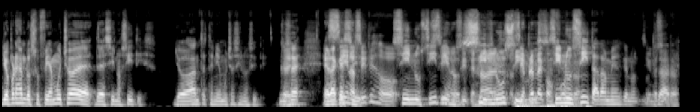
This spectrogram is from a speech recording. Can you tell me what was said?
yo, por ejemplo, sufría mucho de, de sinusitis. Yo antes tenía mucha sinusitis. Entonces, era que... sí- ¿Sinusitis o...? Sinusitis. Sinusitis. o- no, Sinusitis. Siempre me confundo. Sinusita también. Que no, Sinusita. Claro.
